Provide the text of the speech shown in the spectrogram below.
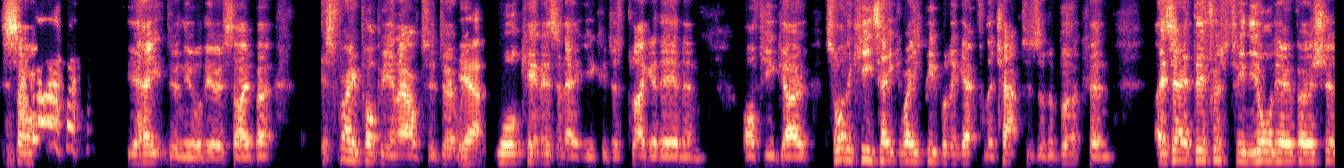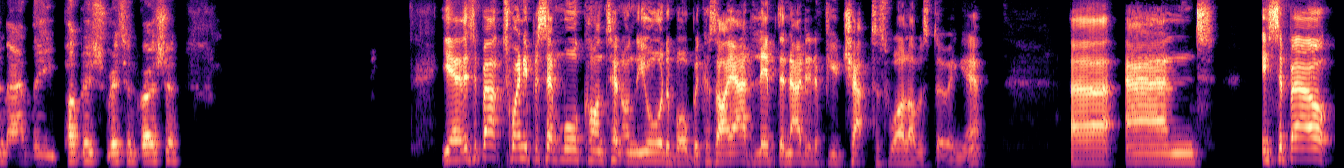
so you hate doing the audio side, but it's very popular now to do it. yeah, walking, isn't it? You could just plug it in and off you go. So, what are the key takeaways people to get from the chapters of the book, and is there a difference between the audio version and the published written version? Yeah, there's about 20% more content on the Audible because I ad libbed and added a few chapters while I was doing it. Uh, and it's about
